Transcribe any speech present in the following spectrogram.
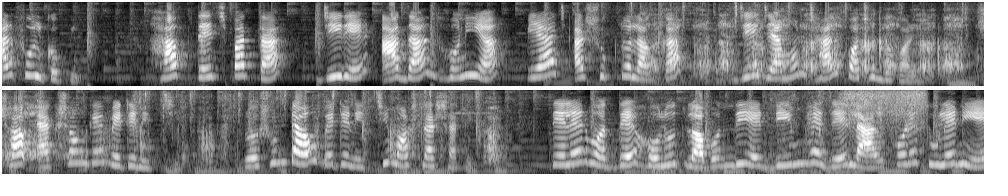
আর ফুলকপি। হাফ তেজপাতা, জিরে, আদা, ধনিয়া, পেঁয়াজ আর শুকনো লঙ্কা যে যেমন ঝাল পছন্দ করে। সব একসঙ্গে বেটে নিচ্ছি। রসুনটাও বেটে নিচ্ছি মশলার সাথে। তেলের মধ্যে হলুদ লবণ দিয়ে ডিম ভেজে লাল করে তুলে নিয়ে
